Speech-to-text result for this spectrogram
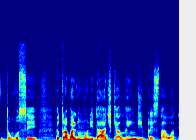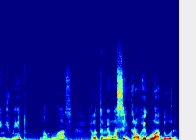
então você, eu trabalho numa unidade que além de prestar o atendimento da ambulância, ela também é uma central reguladora.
